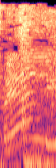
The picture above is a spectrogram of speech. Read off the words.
Well,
